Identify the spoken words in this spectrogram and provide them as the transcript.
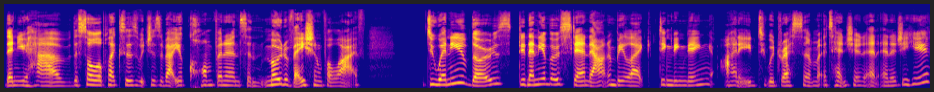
Then you have the solar plexus, which is about your confidence and motivation for life. Do any of those, did any of those stand out and be like, ding, ding, ding, I need to address some attention and energy here?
